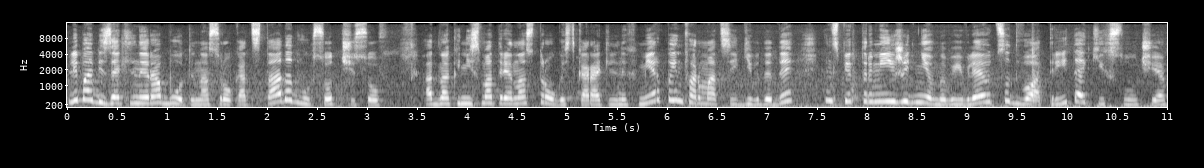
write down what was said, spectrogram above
либо обязательные работы на срок от 100 до 200 часов. Однако, несмотря на строгость карательных мер, по информации ГИБДД, инспекторами ежедневно выявляются 2-3 таких случая.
